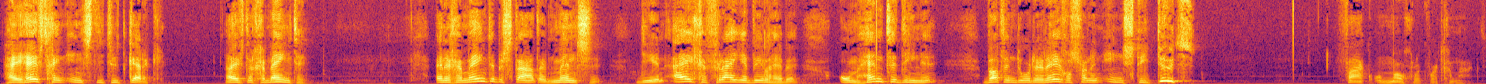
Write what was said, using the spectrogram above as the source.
Hij heeft geen instituut kerk. Hij heeft een gemeente. En een gemeente bestaat uit mensen die een eigen vrije wil hebben om hen te dienen, wat hen door de regels van een instituut vaak onmogelijk wordt gemaakt.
